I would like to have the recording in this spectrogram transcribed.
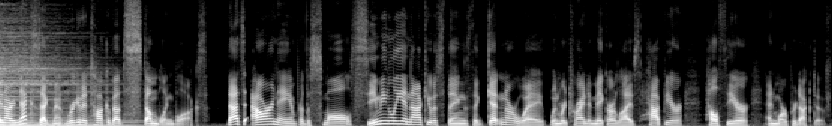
in our next segment, we're going to talk about stumbling blocks. That's our name for the small, seemingly innocuous things that get in our way when we're trying to make our lives happier, healthier, and more productive.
